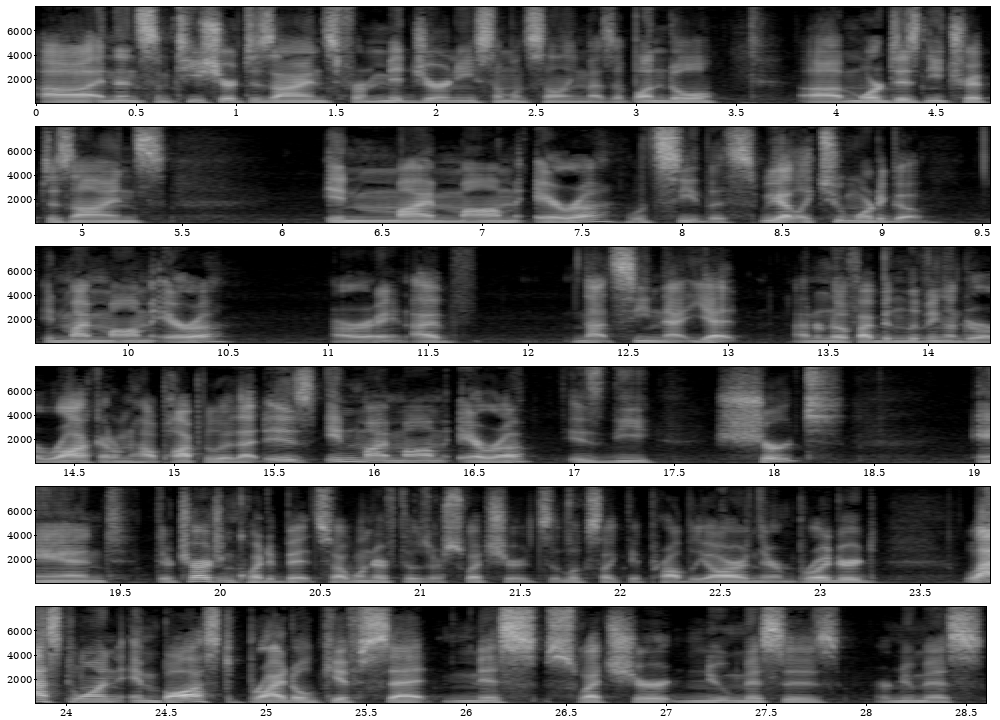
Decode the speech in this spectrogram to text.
Uh, and then some t-shirt designs from Midjourney. Someone selling them as a bundle. Uh, more Disney trip designs. In my mom era, let's see this. We got like two more to go. In my mom era, all right. I've not seen that yet. I don't know if I've been living under a rock. I don't know how popular that is. In my mom era is the shirt, and they're charging quite a bit. So I wonder if those are sweatshirts. It looks like they probably are, and they're embroidered. Last one, embossed bridal gift set, Miss sweatshirt, new misses or new miss.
